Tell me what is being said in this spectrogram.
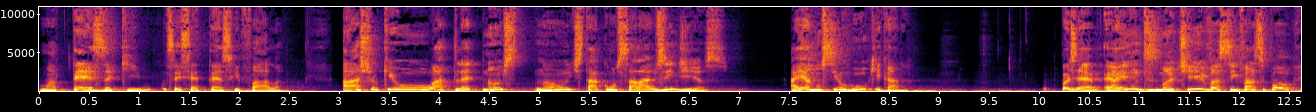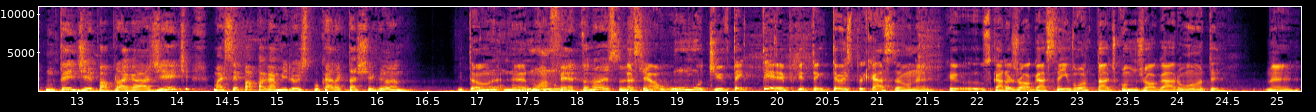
uma tese aqui. Não sei se é tese que fala. Acho que o atleta não, não está com salários em dias. Aí anuncia o Hulk, cara. Pois é, é, Aí não desmotiva assim, fala assim, pô, não tem dinheiro pra pagar a gente, mas sempre pra pagar milhões pro cara que tá chegando. Então, não, é, não, não afeta, não? Isso, assim, algum motivo tem que ter, porque tem que ter uma explicação, né? Porque os caras jogar sem vontade como jogaram ontem, né?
